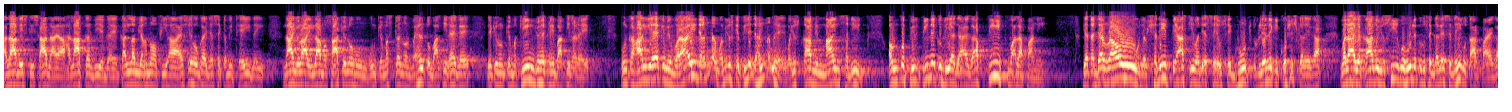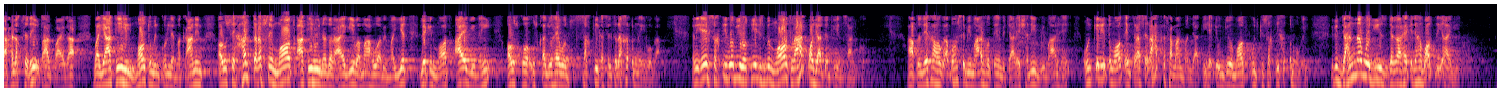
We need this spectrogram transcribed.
अजाब इस्तीसाद आया हलाक कर दिए गए। कल्लम यगनो फीहा ऐसे हो गए जैसे कभी थे ही नहीं। ला युरा इल्ला मसाकिन उनके मस्कन और महल तो बाकी रह गए लेकिन उनके मकीन जो है कहीं बाकी न रहे। तो उनका हाल यह है कि मिम वराई जहन्नम अभी उसके पीछे जहन्नम है। वही उसका मिमाइन सदीद और उनको पी, पीने को दिया जाएगा पीप वाला पानी। या तजर हूँ जब शदीद प्यास की वजह से उसे घूट लेने की कोशिश करेगा, वला यकाद युसी वो लेकिन उसे गले से नहीं उतार पाएगा, हलक से नहीं उतार पाएगा वह याती ही मौत मिनकुल्ल मकान और उसे हर तरफ़ से मौत आती हुई नज़र आएगी वह माँ हुआ मैयत लेकिन मौत आएगी नहीं, और उसको, उसका जो है वो सख्ती का सिलसिला खत्म नहीं होगा। यानी एक सख्ती वो भी होती है जिसमें मौत राहत पहुँचा देती है इंसान को। आपने देखा होगा, बहुत से बीमार होते हैं, बेचारे शरीर बीमार हैं। उनके लिए तो मौत एक तरह से राहत का सामान बन जाती है कि उनकी वो मौत, उनकी सख्ती खत्म हो गई। लेकिन जहन्नम वो चीज़, जगह है कि जहाँ मौत नहीं आएगी।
